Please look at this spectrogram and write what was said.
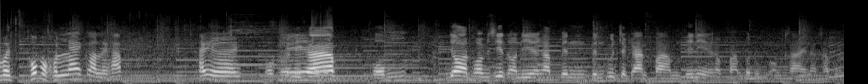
เคเดี๋ยวเราไปพบกับคนแรกก่อนเลยครับให้เอ่ยโอสเควัสดีครับ ผมยอดพรพิชิตอ่อนดีนะครับ เป็นเป็นผู้จัดการฟาร์มที่นี่นะครับฟาร์มปลาดุกหนองคายนะครับผม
